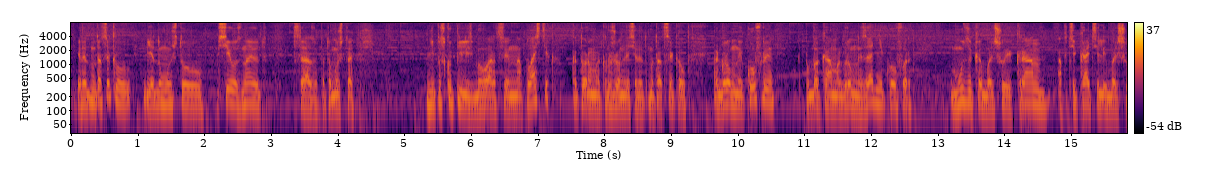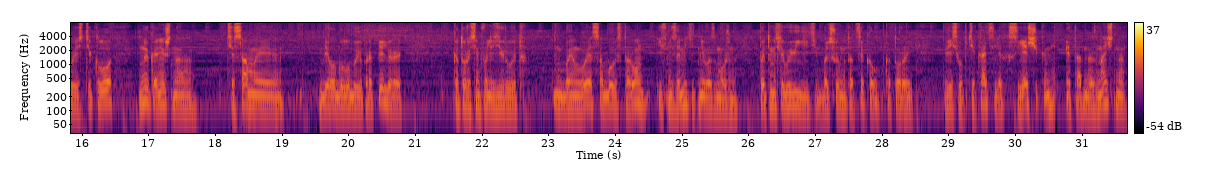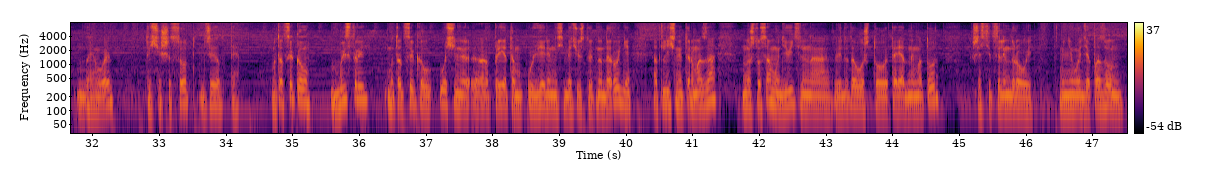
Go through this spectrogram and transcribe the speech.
Этот мотоцикл, я думаю, что все узнают сразу, потому что Не поскупились баварцы на пластик, которым окружен весь этот мотоцикл. Огромные кофры по бокам, огромный задний кофр, музыка, большой экран, обтекатели, большое стекло. Ну и, конечно, те самые бело-голубые пропеллеры, которые символизируют BMW с обоих сторон, их не заметить невозможно. Поэтому, если вы видите большой мотоцикл, который весь в обтекателях с ящиками, это однозначно BMW 1600 GLT. Мотоцикл быстрый, мотоцикл очень э, при этом уверенно себя чувствует на дороге, отличные тормоза, но что самое удивительно, ввиду того, что это рядный мотор, шестицилиндровый, у него диапазон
